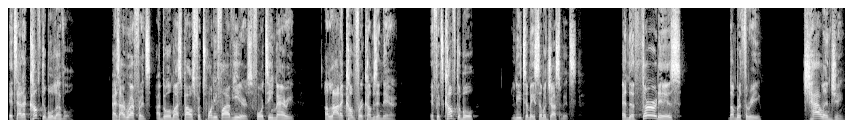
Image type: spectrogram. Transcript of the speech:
it's at a comfortable level. As I referenced, I've been with my spouse for 25 years, 14 married. A lot of comfort comes in there. If it's comfortable, you need to make some adjustments. And the third is number three, challenging,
